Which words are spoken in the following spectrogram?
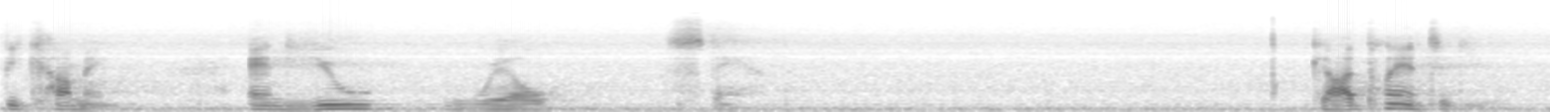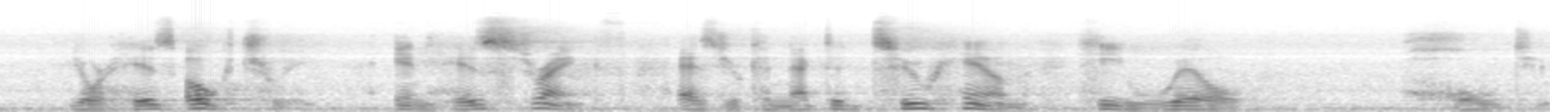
be coming, and you will stand. God planted you. You're His oak tree. In His strength, as you're connected to Him, He will hold you.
